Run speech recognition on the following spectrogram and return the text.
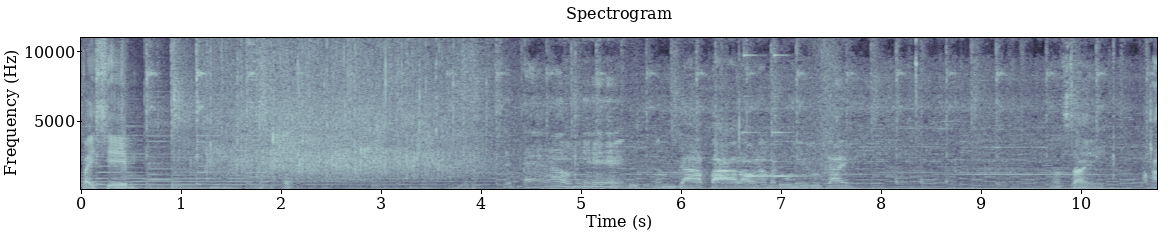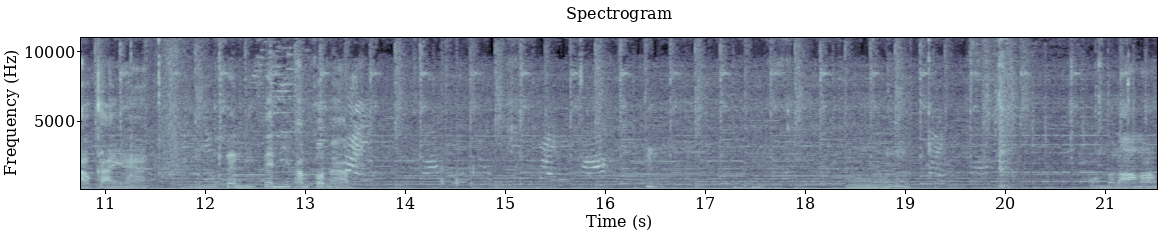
ไปชิม เสร็จแล้วนี่ น้ำยาป่าเรานะ มาดูนี่ดูใกล้ เราใส่เท้าไก่นะฮะดูเส้นดิเส้นนี้ทำสดนะครับอืมหอมปลาร้ามาก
